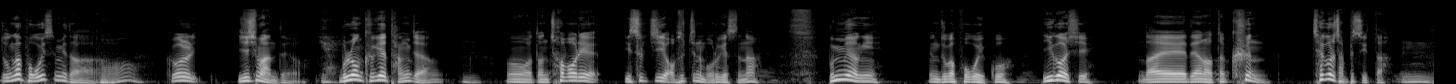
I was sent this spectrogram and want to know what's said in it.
누군가 보고 있습니다. 어. 그걸 잊으시면 안 돼요. 예. 물론 그게 당장 음. 어, 어떤 처벌이 있을지 없을지는 모르겠으나 분명히 누가 보고 있고 이것이 나에 대한 어떤 큰 책으로 잡힐 수 있다. 음.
